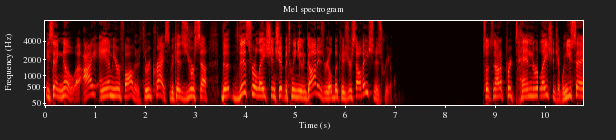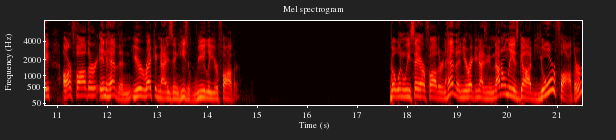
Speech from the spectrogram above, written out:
He's saying, No, I am your father through Christ because your the, this relationship between you and God is real because your salvation is real. So it's not a pretend relationship. When you say, Our Father in heaven, you're recognizing He's really your Father. But when we say Our Father in heaven, you're recognizing not only is God your Father,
